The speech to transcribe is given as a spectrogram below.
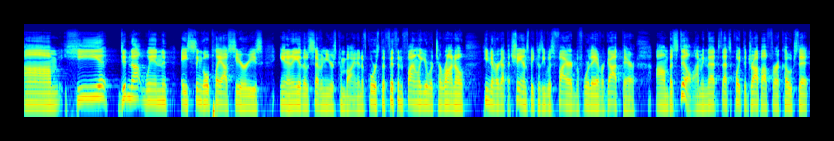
um, he did not win a single playoff series in any of those seven years combined. And of course, the fifth and final year with Toronto, he never got the chance because he was fired before they ever got there. Um, but still, I mean, that's that's quite the drop off for a coach that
